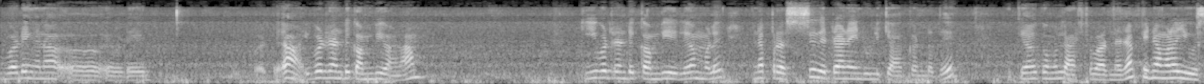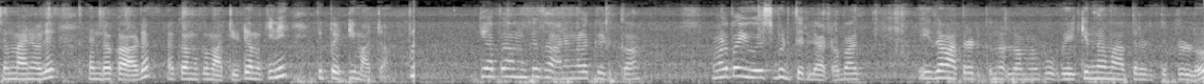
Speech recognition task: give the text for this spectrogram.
ഇവിടെ ഇങ്ങനെ എവിടെ? ആ ഇവിടെ രണ്ട് കമ്പി കാണാം. ഇവിടെ രണ്ട് കമ്പിയിൽ നമ്മൾ ഇങ്ങനെ പ്രസ് ചെയ്തിട്ടാണ് അതിന്റെ ഉള്ളിലേക്ക് ആക്കേണ്ടത് അതൊക്കെ നമ്മൾ ലാസ്റ്റ് പറഞ്ഞുതരാം പിന്നെ നമ്മൾ യൂസർ മാനുവൽ എന്തോ കാർഡ് ഒക്കെ നമുക്ക് മാറ്റിയിട്ട് നമുക്കിനി ഇത് പെട്ടി മാറ്റാം. ഓക്കെ അപ്പോൾ നമുക്ക് സാധനങ്ങളൊക്കെ എടുക്കാം. നമ്മളിപ്പോൾ യു എസ് ബി എടുത്തിട്ടില്ല കേട്ടോ. ബാക്കി ഇത് മാത്രമേ എടുക്കുന്നുള്ളൂ. നമ്മളിപ്പോൾ ഉപയോഗിക്കുന്നത് മാത്രമേ എടുത്തിട്ടുള്ളൂ.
